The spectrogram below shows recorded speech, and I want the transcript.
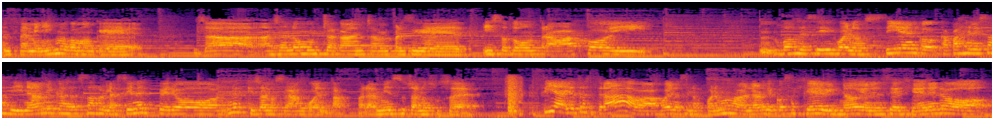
el feminismo como que ya allanó mucha cancha, me parece que hizo todo un trabajo y vos decís, bueno, siguen capaz en esas dinámicas, de esas relaciones, pero no es que ya no se dan cuenta, para mí eso ya no sucede. Sí, hay otras trabas, bueno, si nos ponemos a hablar de cosas heavy, ¿no? Violencia de género,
